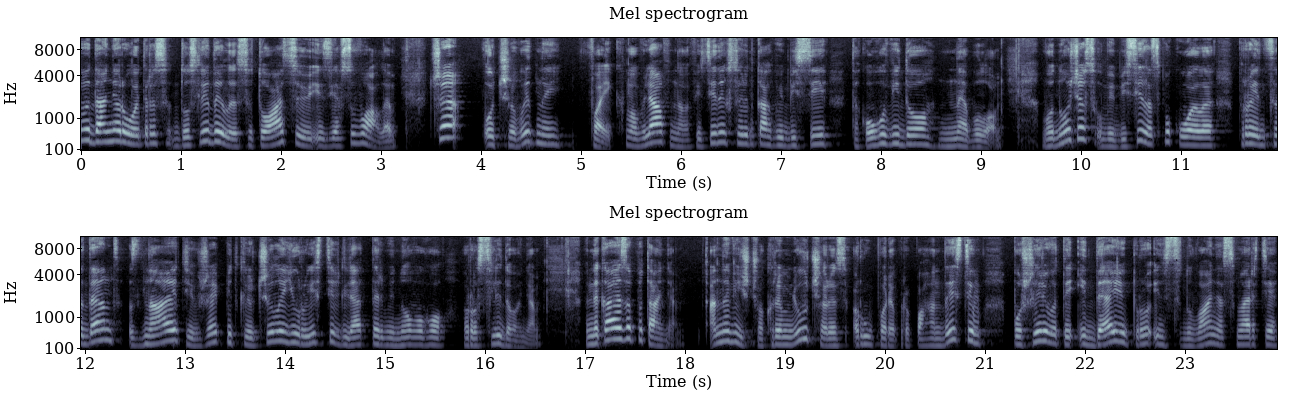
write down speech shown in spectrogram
видання Reuters дослідили ситуацію і з'ясували, чи очевидний фейк. Мовляв, на офіційних сторінках BBC такого відео не було. Водночас у BBC заспокоїли про інцидент, знають і вже підключили юристів для термінового розслідування. Виникає запитання: а навіщо Кремлю через рупори пропагандистів поширювати ідею про інсценування смерті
